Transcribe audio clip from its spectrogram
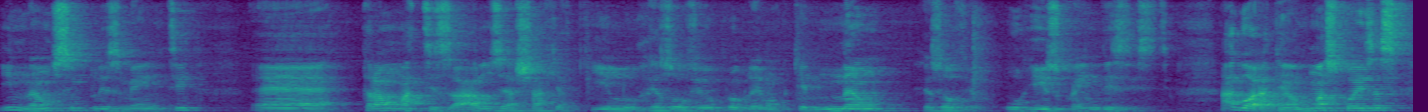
e não simplesmente é, traumatizá-los e achar que aquilo resolveu o problema, porque não resolveu. O risco ainda existe. Agora, tem algumas coisas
